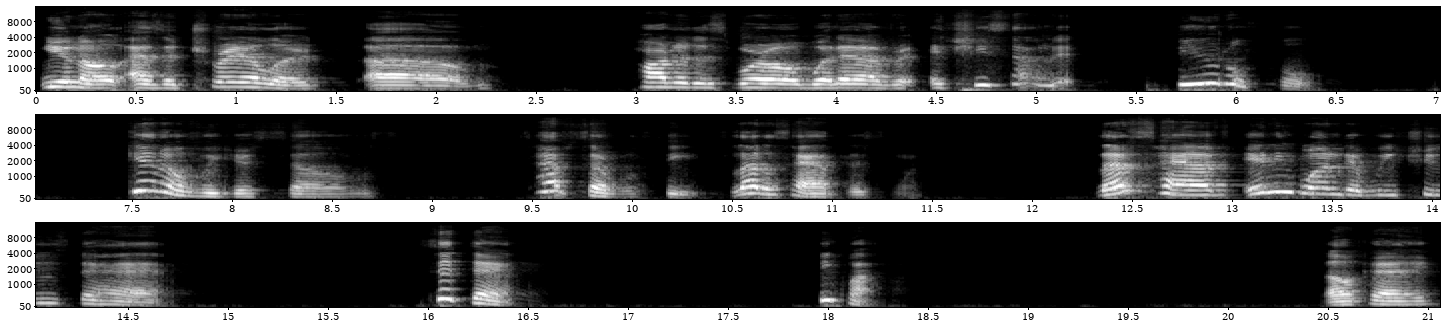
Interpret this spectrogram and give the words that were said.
you know, as a trailer, um, part of this world, whatever, and she sounded beautiful. Get over yourselves. Have several seats. Let us have this one. Let's have anyone that we choose to have. Sit down. Be quiet. Okay?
